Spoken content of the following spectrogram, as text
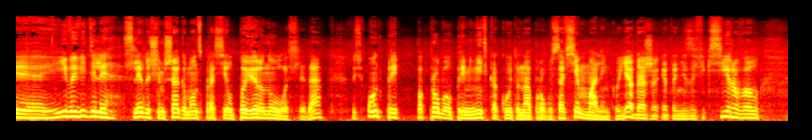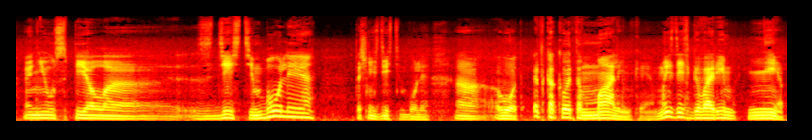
И вы видели, следующим шагом он спросил, повернулось ли, да? То есть он при, попробовал применить какую-то напругу, совсем маленькую. Я даже это не зафиксировал, не успел. Э, здесь тем более, точнее здесь тем более. Э, вот, это какое-то маленькое. Мы здесь говорим нет.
